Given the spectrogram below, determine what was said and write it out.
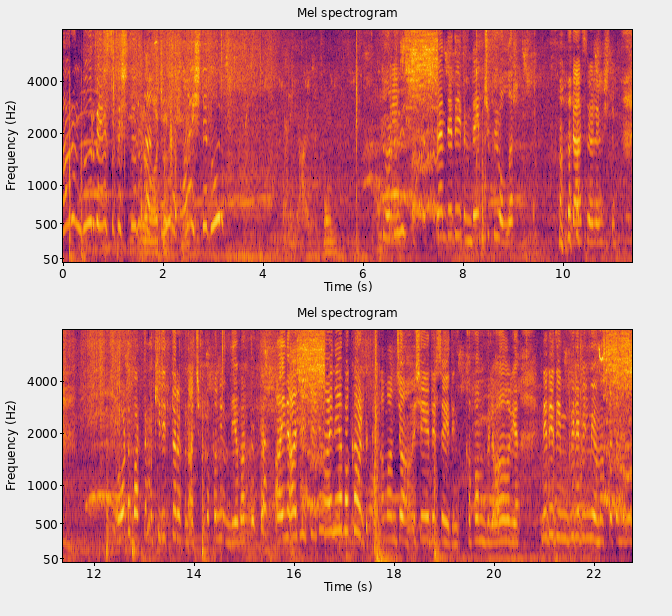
Yavrum dur beni sıkıştırma. Ya aç dur. Ha işte dur. Gördünüz? Ben dediydim deyip çıkıyorlar. Ben söylemiştim. Orada baktım kilit tarafını açıp kapanıyor mu diye baktık da ayna açsaydın aynaya bakardık. Aman can şeye deseydin kafamı bile var ya ne dediğimi bile bilmiyorum hakikaten bugün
